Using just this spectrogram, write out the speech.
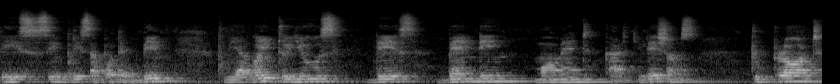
this simply supported beam, we are going to use this bending moment calculations to plot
